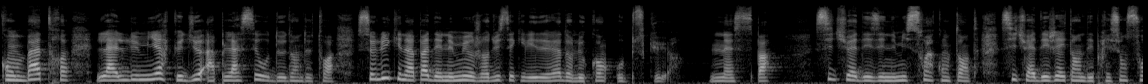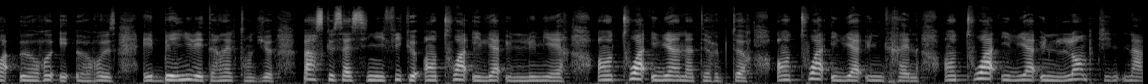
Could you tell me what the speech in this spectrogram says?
combattre la lumière que Dieu a placée au-dedans de toi. Celui qui n'a pas d'ennemi aujourd'hui, c'est qu'il est déjà dans le camp obscur, n'est-ce pas? Si tu as des ennemis, sois contente. Si tu as déjà été en dépression, sois heureux et heureuse. Et bénis l'Éternel ton Dieu. Parce que ça signifie que en toi il y a une lumière, en toi il y a un interrupteur, en toi il y a une graine, en toi il y a une lampe qui n'a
